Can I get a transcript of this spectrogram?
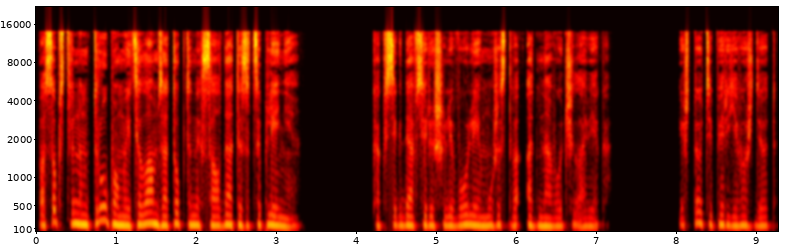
по собственным трупам и телам затоптанных солдат и зацепления. Как всегда, все решили волей и мужество одного человека. И что теперь его ждет?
